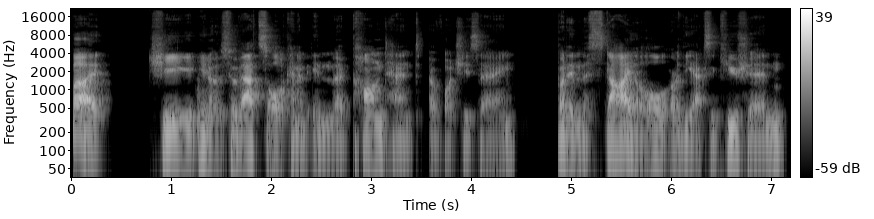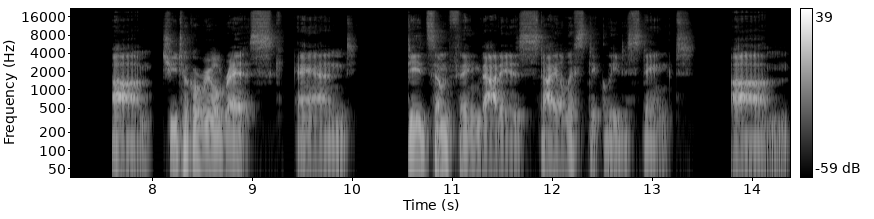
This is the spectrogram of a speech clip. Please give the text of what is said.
But she, you know, so that's all kind of in the content of what she's saying. But in the style or the execution, um, she took a real risk and did something that is stylistically distinct, um,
